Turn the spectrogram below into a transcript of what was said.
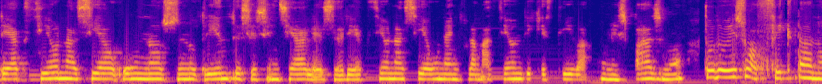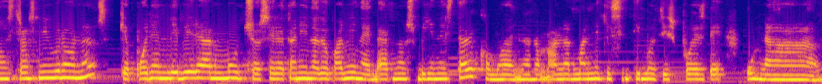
reacción hacia unos nutrientes esenciales, reacción hacia una inflamación digestiva, un espasmo. Todo eso afecta a nuestras neuronas que pueden liberar mucho serotonina, dopamina y darnos bienestar como normalmente sentimos después de una,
